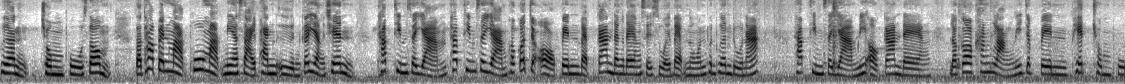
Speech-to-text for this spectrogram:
เพื่อนๆชมพูส้ม แต่ถ้าเป็นหมากผู้หมากเมียสายพันธุ์อื่น ก็อย่างเช่น ทับทิมสยาม ทับทิมสยามเขาก็จะออกเป็นแบบก้านแดงๆสวยๆแบบโน้นเพื่อนๆดูนะ ทับทิมสยามนี่ออกก้านแดง แล้วก็ข้างหลังนี่จะเป็นเพชรชมพู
